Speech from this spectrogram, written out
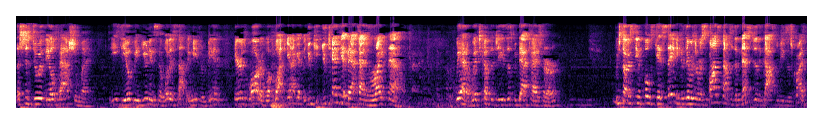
Let's just do it the old fashioned way. The Ethiopian eunuch said, What is stopping me from being here's water? Well, why can't I get you can, you can get baptized right now. We had a witch come to Jesus, we baptized her we started seeing folks get saved because there was a response now to the message of the gospel of Jesus Christ.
